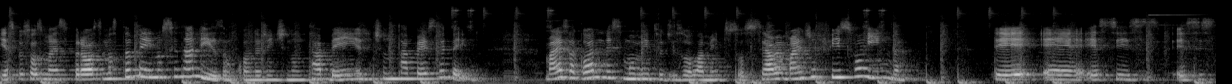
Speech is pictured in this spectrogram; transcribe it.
e as pessoas mais próximas também nos sinalizam quando a gente não tá bem, a gente não tá percebendo. Mas agora nesse momento de isolamento social é mais difícil ainda ter é, esses, esses,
